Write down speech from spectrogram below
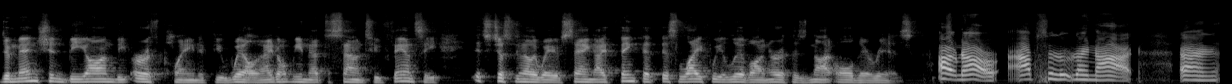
dimension beyond the earth plane, if you will. And I don't mean that to sound too fancy. It's just another way of saying I think that this life we live on earth is not all there is. Oh no, absolutely not. And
